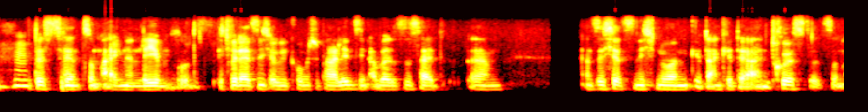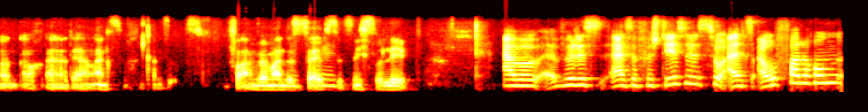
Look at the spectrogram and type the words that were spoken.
Mhm. Bis hin zum eigenen Leben. So, das, ich will da jetzt nicht irgendwie komische Parallelen ziehen, aber es ist halt ähm, an sich jetzt nicht nur ein Gedanke, der einen tröstet, sondern auch einer, der einem Angst machen kann. Vor allem, wenn man das Okay. selbst jetzt nicht so lebt. Aber würdest, also verstehst du es so als Aufforderung?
